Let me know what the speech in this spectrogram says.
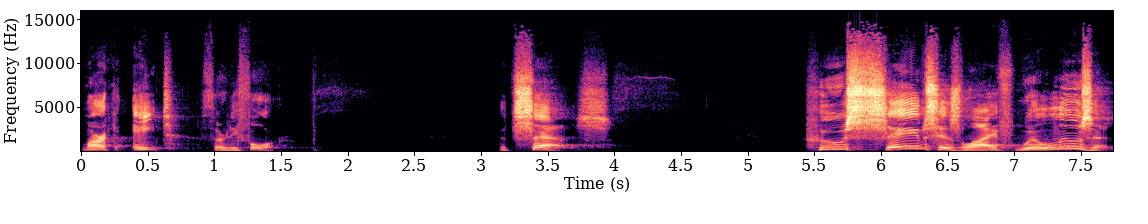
Mark 8 34. It says, who saves his life will lose it.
